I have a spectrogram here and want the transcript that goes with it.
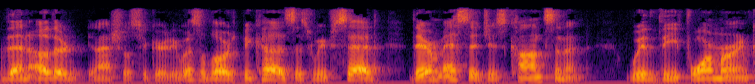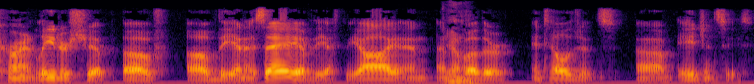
than other national security whistleblowers because, as we've said, their message is consonant with the former and current leadership of of the NSA, of the FBI, and, and yeah. of other intelligence um, agencies.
